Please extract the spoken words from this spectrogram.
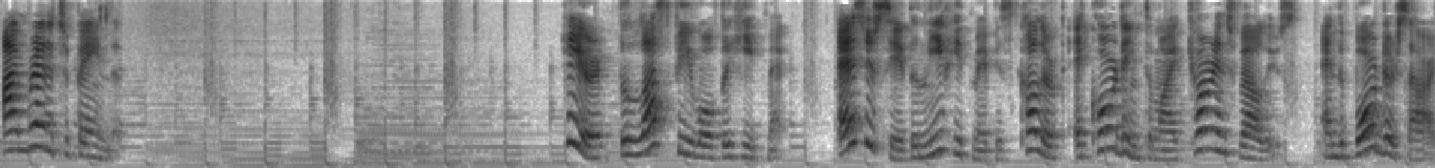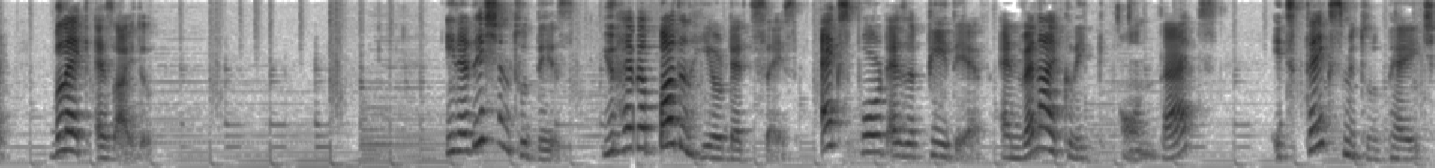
I'm ready to paint it. Here, the last view of the heat map. As you see, the new heat map is colored according to my current values and the borders are black as I do. In addition to this, you have a button here that says export as a PDF and when I click on that, it takes me to the page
